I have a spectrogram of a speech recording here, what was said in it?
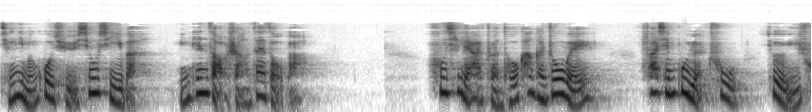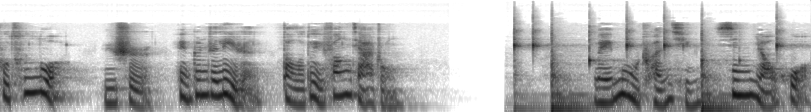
请你们过去休息一晚，明天早上再走吧。夫妻俩转头看看周围，发现不远处就有一处村落，于是便跟着丽人到了对方家中。眉目传情，心摇惑。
